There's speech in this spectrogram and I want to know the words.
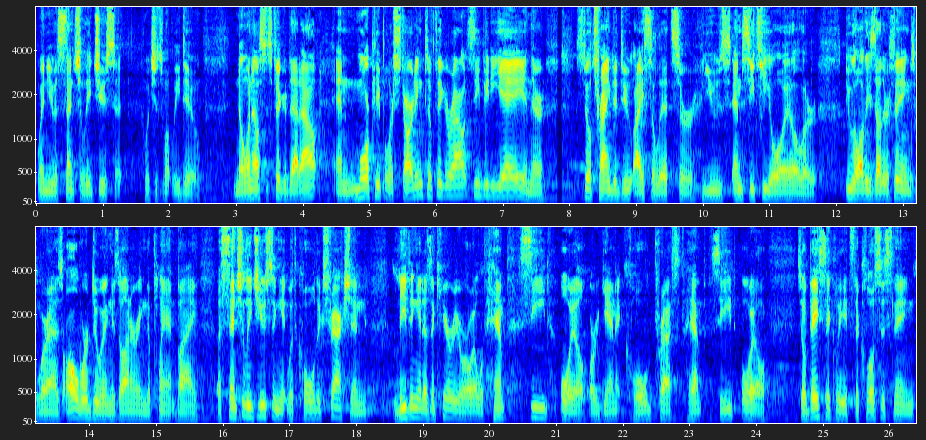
when you essentially juice it, which is what we do. No one else has figured that out, and more people are starting to figure out CBDA, and they're still trying to do isolates or use MCT oil or do all these other things, whereas all we're doing is honoring the plant by essentially juicing it with cold extraction, leaving it as a carrier oil of hemp seed oil, organic cold pressed hemp seed oil. So basically, it's the closest thing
